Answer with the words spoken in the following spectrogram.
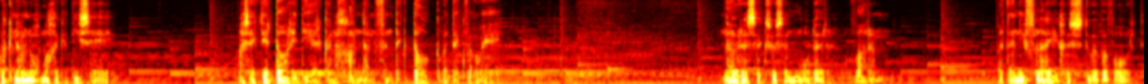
Ook nou nog mag ek dit nie sê. As ek deur daardie deur kan gaan, dan vind ek dalk wat ek wou hê. Nou rus ek soos in modder, warm. Wat in die vlei gestowe word.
